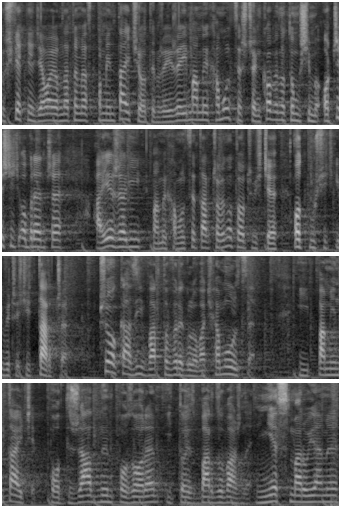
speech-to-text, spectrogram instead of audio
to świetnie działają, natomiast pamiętajcie o tym, że jeżeli mamy hamulce szczękowe, no to musimy oczyścić obręcze, a jeżeli mamy hamulce tarczowe, no to oczywiście odpuścić i wyczyścić tarczę. Przy okazji warto wyregulować hamulce. I pamiętajcie, pod żadnym pozorem, i to jest bardzo ważne, nie smarujemy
